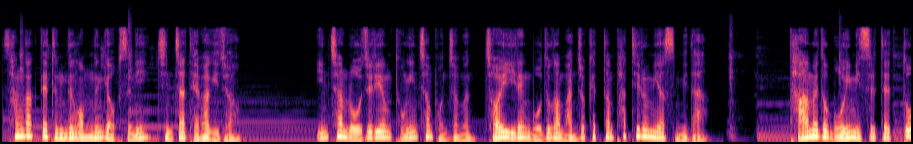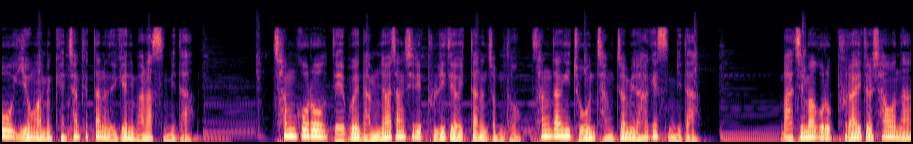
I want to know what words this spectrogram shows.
삼각대 등등 없는 게 없으니 진짜 대박이죠. 인천 로즈리움 동인천 본점은 저희 일행 모두가 만족했던 파티룸이었습니다. 다음에도 모임 있을 때 또 이용하면 괜찮겠다는 의견이 많았습니다. 참고로 내부에 남녀 화장실이 분리되어 있다는 점도 상당히 좋은 장점이라 하겠습니다. 마지막으로 브라이덜 샤워나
